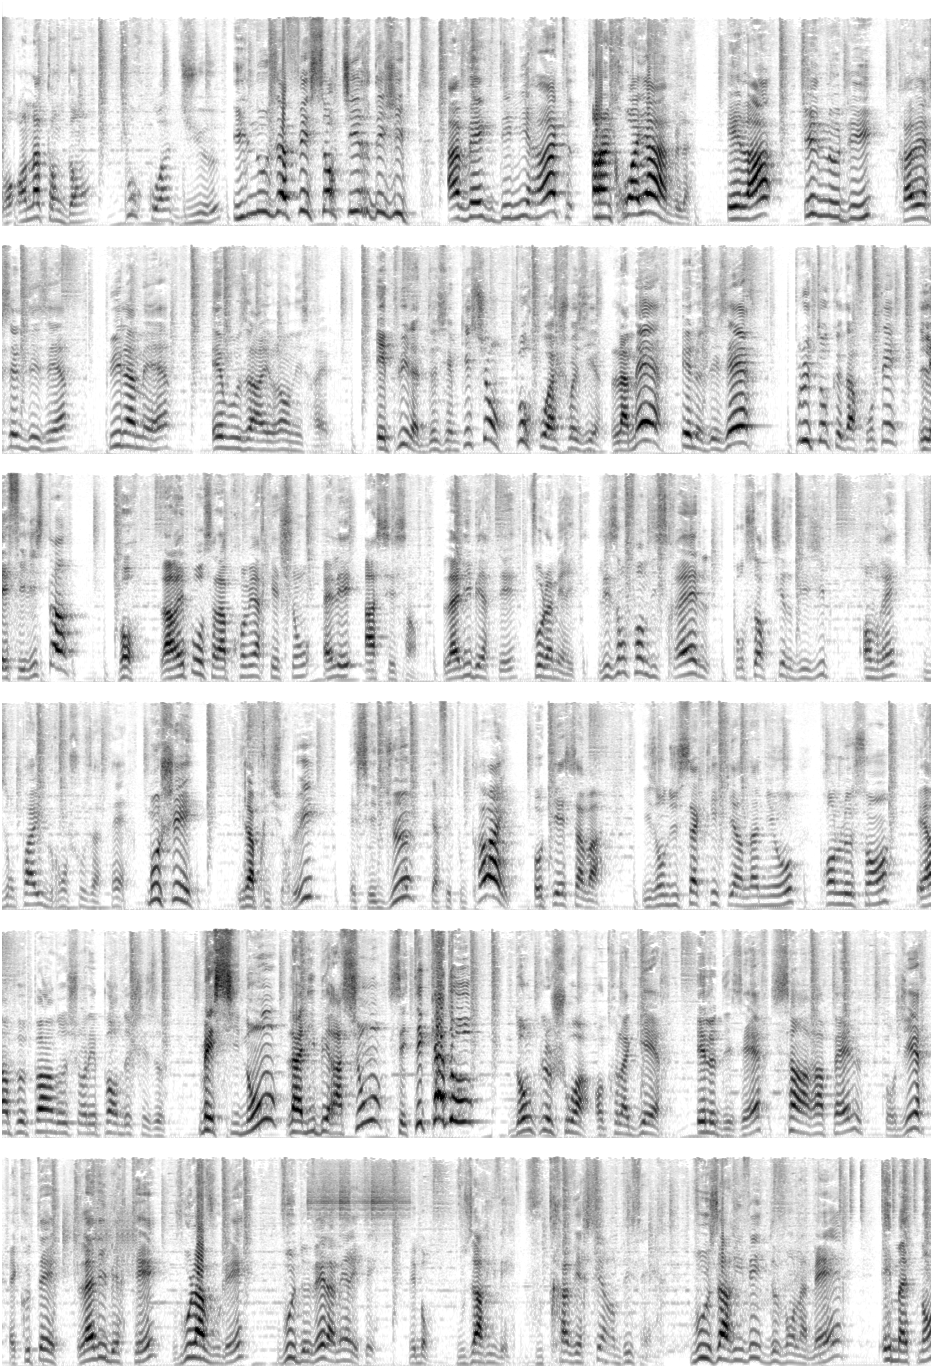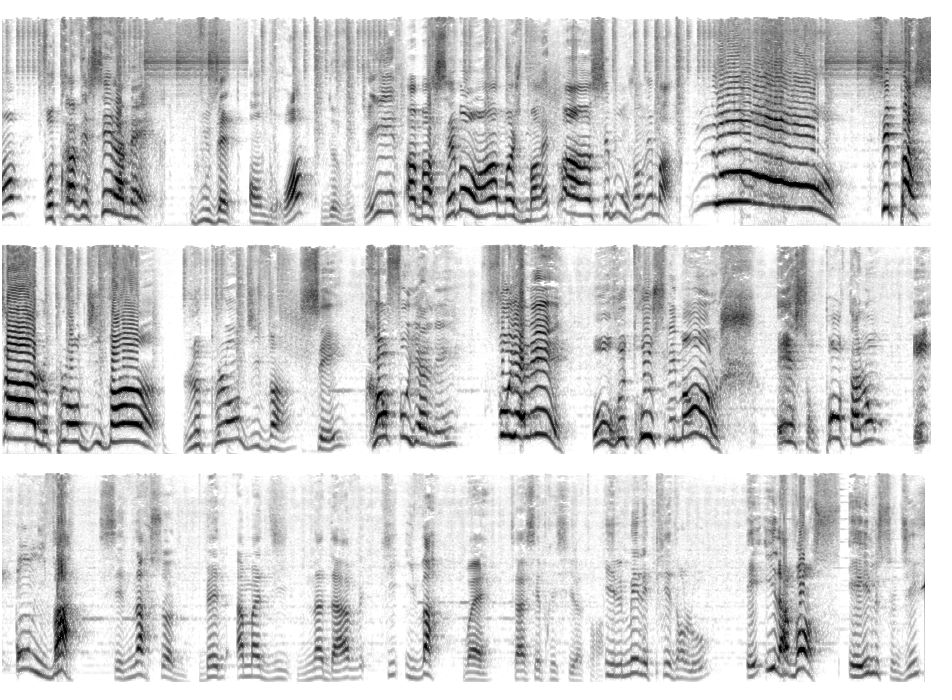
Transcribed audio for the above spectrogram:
Bon, en attendant, pourquoi Dieu, il nous a fait sortir d'Égypte? Avec des miracles incroyables. Et là, il nous dit, traversez le désert, puis la mer, et vous arriverez en Israël. Et puis la deuxième question, pourquoi choisir la mer et le désert plutôt que d'affronter les Philistins? Bon, la réponse à la première question, elle est assez simple. La liberté, faut la mériter. Les enfants d'Israël, pour sortir d'Égypte, en vrai, ils n'ont pas eu grand-chose à faire. Moshe, il a pris sur lui, et c'est Dieu qui a fait tout le travail. Ok, ça va. Ils ont dû sacrifier un agneau, prendre le sang et un peu peindre sur les portes de chez eux. Mais sinon, la libération, c'était cadeau. Donc le choix entre la guerre et le désert, c'est un rappel pour dire, écoutez, la liberté, vous la voulez, vous devez la mériter. Mais bon, vous arrivez, vous traversez un désert, vous arrivez devant la mer, et maintenant, faut traverser la mer vous êtes en droit de vous dire Ah bah c'est bon, hein, moi je m'arrête là, hein, c'est bon, j'en ai marre. Non pas ça le plan divin Le plan divin, c'est quand faut y aller, faut y aller On retrousse les manches et son pantalon et on y va c'est Narson Ben Hamadi Nadav qui y va. Ouais, c'est assez précis la Torah. Il met les pieds dans l'eau et il avance. Et il se dit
